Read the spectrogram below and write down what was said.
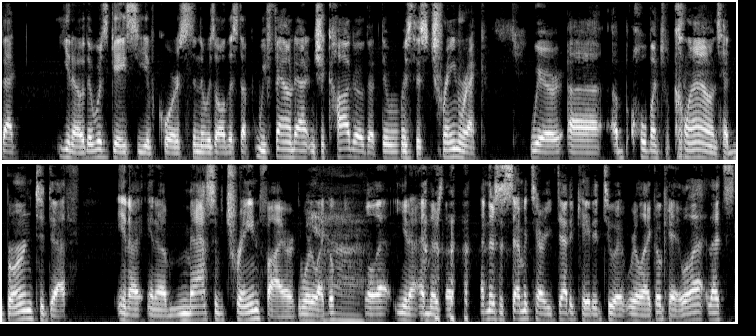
that you know, there was Gacy, of course, and there was all this stuff. We found out in Chicago that there was this train wreck where uh, a whole bunch of clowns had burned to death in a in a massive train fire. We're yeah. like, okay, well, that, you know, and there's a and there's a cemetery dedicated to it. We're like, okay, well, that, that's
